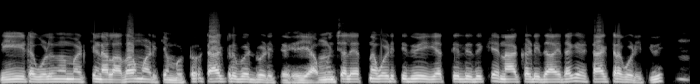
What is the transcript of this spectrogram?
ನೀಟಾಗಿ ಉಳುಮೆ ಮಾಡ್ಕೊಂಡು ಅಲ್ಲಿ ಅದ ಮಾಡ್ಕೊಂಡ್ಬಿಟ್ಟು ಟ್ರ್ಯಾಕ್ಟರ್ ಬೆಡ್ ಹೊಡಿತೀವಿ ಈಗ ಮುಂಚೆಲ್ಲ ಎತ್ನ ಹೊಡಿತಿದ್ವಿ ಈಗ ಎತ್ತಿದ್ದಕ್ಕೆ ನಾಲ್ಕು ಅಡಿ ಟ್ರಾಕ್ಟರ್ ಟ್ರ್ಯಾಕ್ಟರ್ ಹೊಡಿತೀವಿ ಹ್ಮ್.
